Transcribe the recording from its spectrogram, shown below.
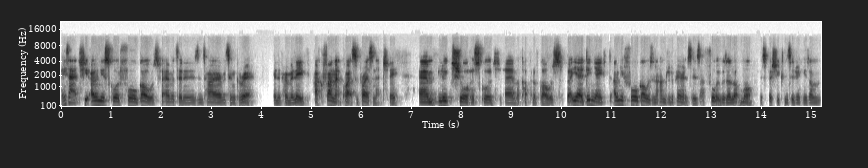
He's actually only scored four goals for Everton in his entire Everton career in the Premier League. I found that quite surprising, actually. Um, Luke Shaw has scored um, a couple of goals, but yeah, Digne only four goals in 100 appearances. I thought it was a lot more, especially considering he's on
